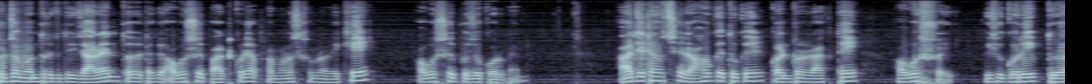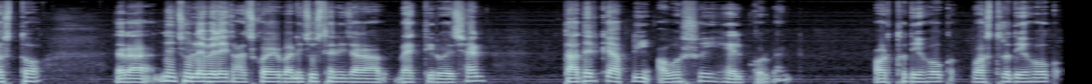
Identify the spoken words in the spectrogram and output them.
সূর্য মন্ত্র যদি জানেন, তো এটাকে অবশ্যই পাঠ করে আপনার মনস্কামনা রেখে অবশ্যই পুজো করবেন। আর যেটা হচ্ছে রাহু কেতুকে কন্ট্রোল রাখতে অবশ্যই কিছু গরিব, দুরস্থ যারা নিচু লেভেলে কাজ করেন বা নিচু শ্রেণির যারা ব্যক্তি রয়েছেন, তাদেরকে আপনি অবশ্যই হেল্প করবেন। অর্থ দিয়ে হোক, বস্ত্র দিয়ে হোক,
